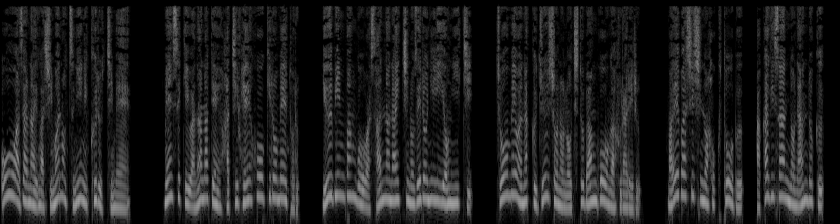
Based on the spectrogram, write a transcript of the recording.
大あざ苗が島の次に来る地名。面積は7.8平方キロメートル。郵便番号は371-0241。町目はなく住所の後と番号が振られる。前橋市の北東部、赤城山の南麓、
